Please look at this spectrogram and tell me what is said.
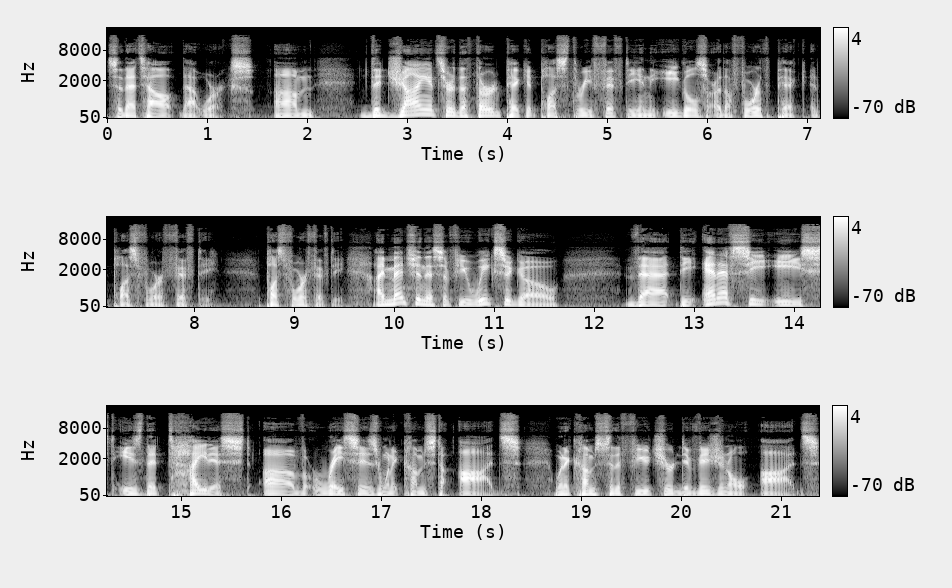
So that's how that works. Um, the Giants are the third pick at plus 350 and the Eagles are the fourth pick at plus 450. Plus 450. I mentioned this a few weeks ago that the NFC East is the tightest of races when it comes to odds when it comes to the future divisional odds.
